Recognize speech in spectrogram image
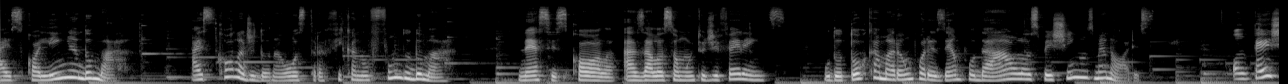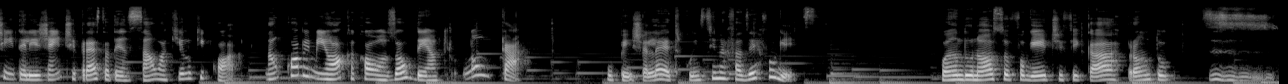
A Escolinha do Mar. A escola de Dona Ostra fica no fundo do mar. Nessa escola, as aulas são muito diferentes. O doutor Camarão, por exemplo, dá aula aos peixinhos menores. Um peixe inteligente presta atenção àquilo que come. Não come minhoca com o anzol dentro, nunca! O peixe elétrico ensina a fazer foguetes. Quando o nosso foguete ficar pronto, zzz,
